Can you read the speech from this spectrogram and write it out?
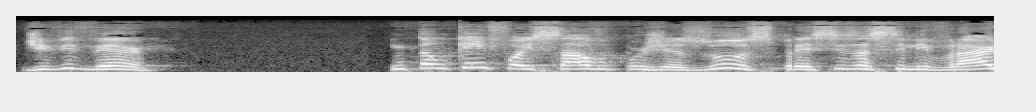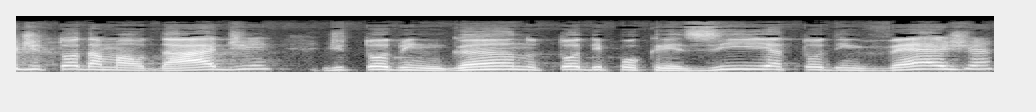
de viver. Então, quem foi salvo por Jesus precisa se livrar de toda maldade, de todo engano, toda hipocrisia, toda inveja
